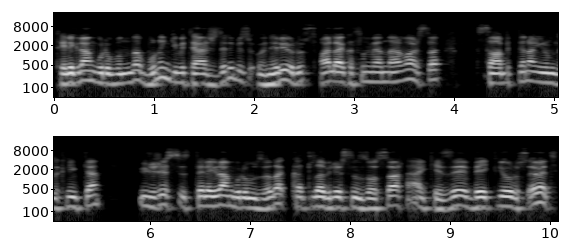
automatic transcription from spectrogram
Telegram grubunda bunun gibi tercihleri biz öneriyoruz. Hala katılmayanlar varsa sabitlenen yorumdaki linkten ücretsiz Telegram grubumuza da katılabilirsiniz dostlar. Herkese bekliyoruz. Evet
